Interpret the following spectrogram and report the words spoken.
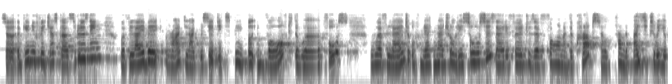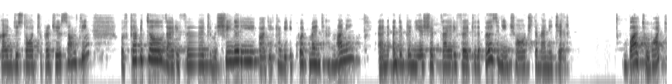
So again, if we just go through them with labor, right, like we said, it's people involved, the workforce with land of natural resources. They refer to the farm and the crops. So from the basics where you're going to start to produce something. With capital, they refer to machinery, but it can be equipment and money. And entrepreneurship, they refer to the person in charge, the manager. But what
